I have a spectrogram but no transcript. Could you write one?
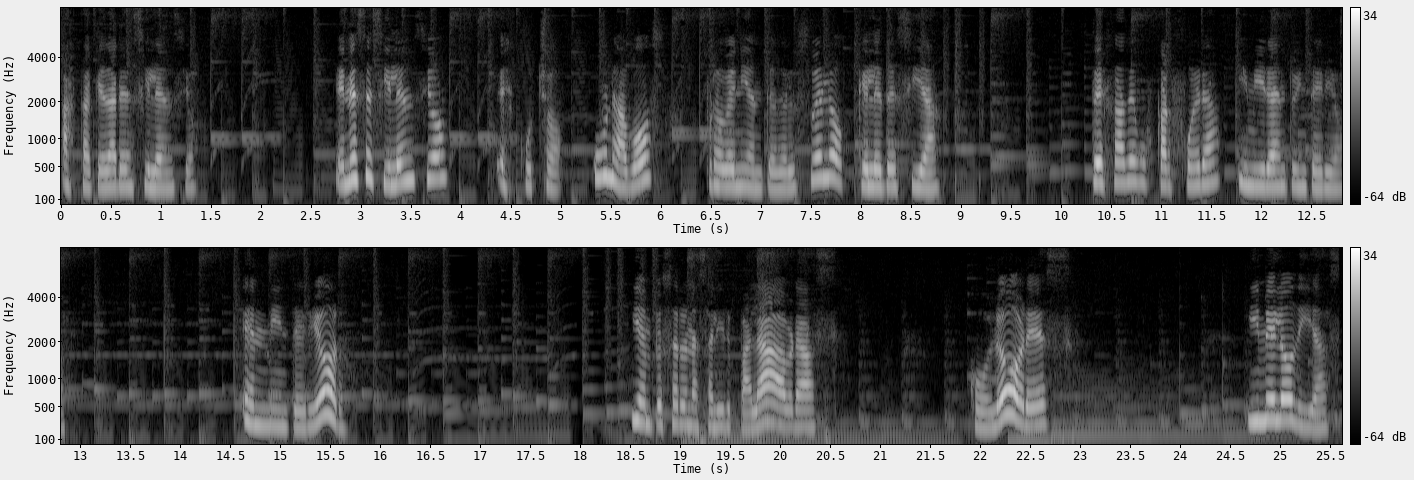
hasta quedar en silencio. En ese silencio escuchó una voz proveniente del suelo que le decía, Deja de buscar fuera y mira en tu interior en mi interior. Y empezaron a salir palabras, colores y melodías.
